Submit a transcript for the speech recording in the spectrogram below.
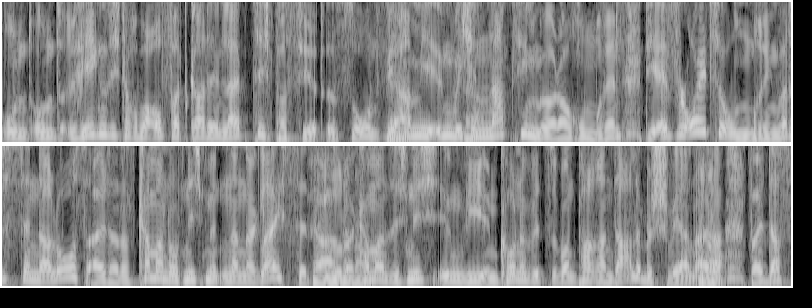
und, und regen sich darüber auf, was gerade in Leipzig passiert ist. So. Und wir Ja. haben hier irgendwelche Ja. Nazimörder rumrennen, die elf Leute umbringen. Was ist denn da los, Alter? Das kann man doch nicht miteinander gleichsetzen. Ja, so. Da genau. kann man sich nicht irgendwie in Konnewitz über ein paar Randale beschweren, Genau. Alter. Weil das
